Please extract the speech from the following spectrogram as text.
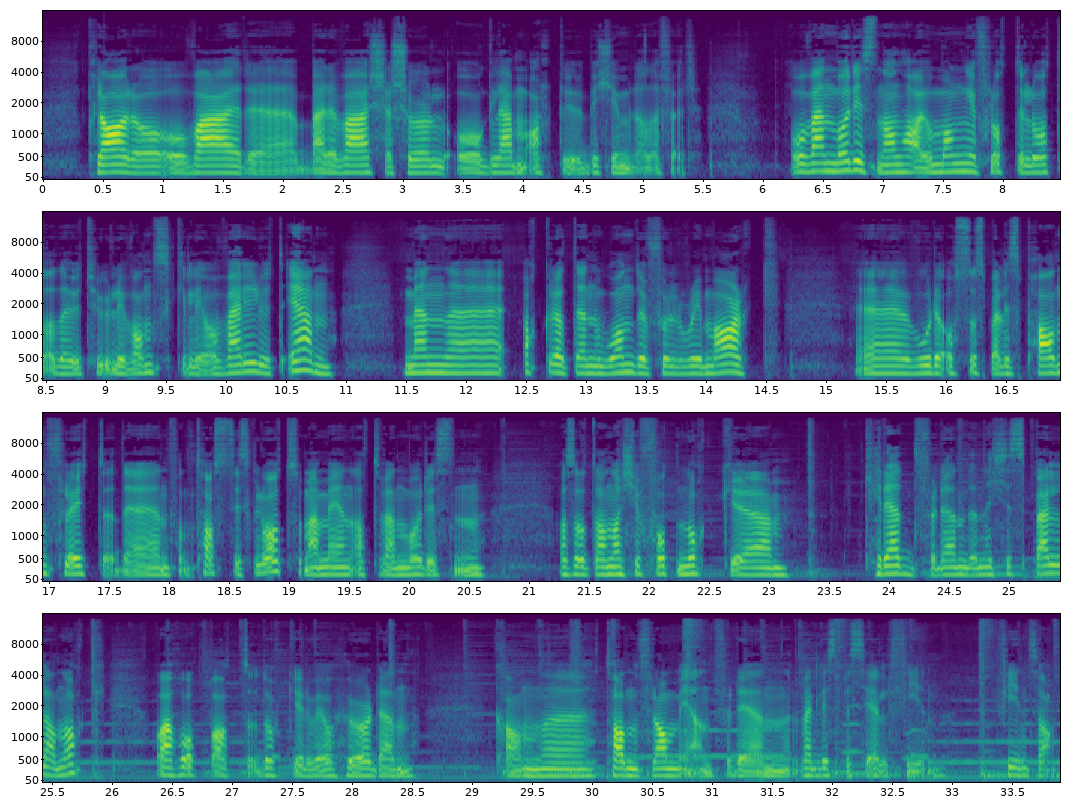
klare å, være, bare være seg sjøl og glemme alt du bekymrer deg for. Og Van Morrison han har jo mange flotte låter, det er utrolig vanskelig å velge ut én. Men eh, akkurat den Wonderful Remark, eh, hvor det også spilles panfløyte, det er en fantastisk låt som jeg mener at Van Morrison Altså at han har ikke fått nok eh, kred for den. Den er ikke spilla nok. Og jeg håper at dere ved å høre den kan uh, ta den fram igjen, for det er en veldig spesiell, fin, fin sang.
